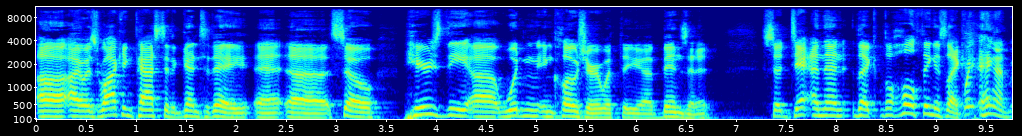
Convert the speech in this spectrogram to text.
uh, I was walking past it again today. Uh, uh, so here's the uh, wooden enclosure with the uh, bins in it. So da- and then like the whole thing is like Wait, hang on.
